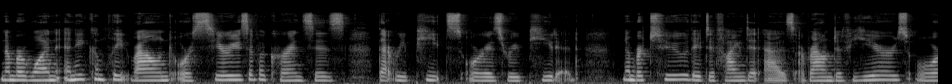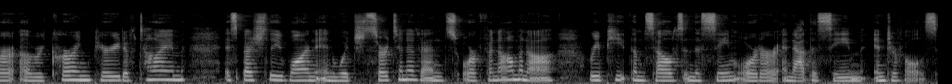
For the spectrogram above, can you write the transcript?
number one, any complete round or series of occurrences that repeats or is repeated. Number two, they defined it as a round of years or a recurring period of time, especially one in which certain events or phenomena repeat themselves in the same order and at the same intervals.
